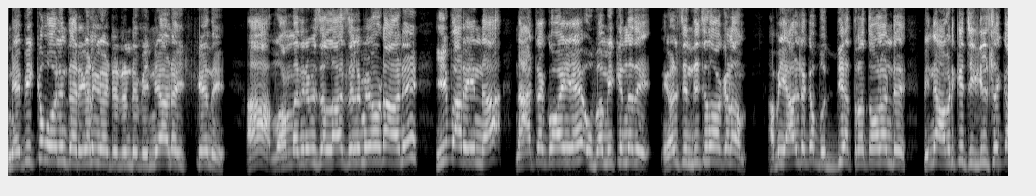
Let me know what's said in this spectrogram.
നബിക്ക് പോലും തെറികൾ കേട്ടിട്ടുണ്ട്. പിന്നെയാണ് ഇക്കെന്ന് ആ മുഹമ്മദ് നബി സല്ലല്ലാഹു അലൈഹി വസല്ലമയോടാണ് ഈ പറയുന്ന നാറ്റക്കോയെ ഉപമിക്കുന്നത്. നിങ്ങൾ ചിന്തിച്ചു നോക്കണം. അപ്പൊ ഇയാളുടെ ഒക്കെ ബുദ്ധി എത്രത്തോളം ഉണ്ട്? പിന്നെ അവിടേക്ക് ചികിത്സക്ക്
